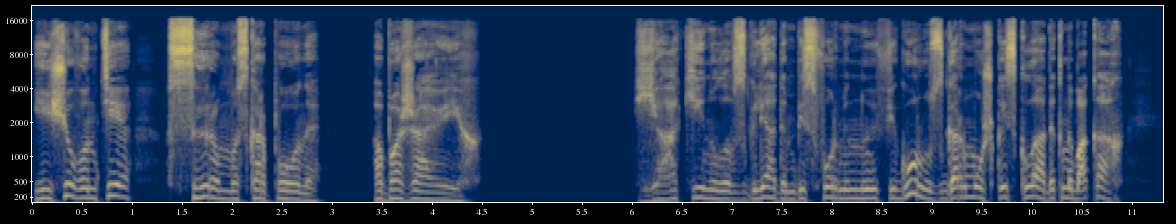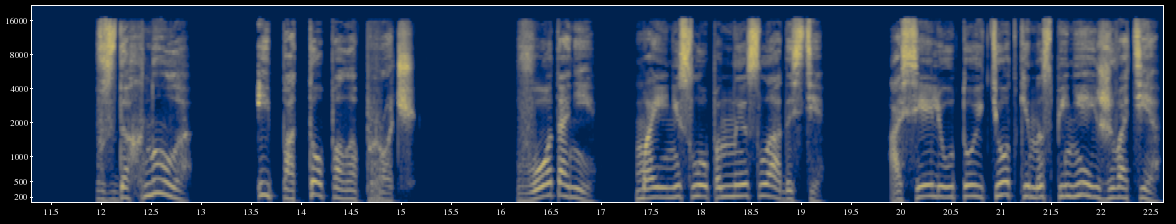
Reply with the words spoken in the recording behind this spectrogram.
и еще вон те с сыром маскарпоне». Обожаю их. Я окинула взглядом бесформенную фигуру с гармошкой складок на боках, вздохнула и потопала прочь. Вот они, мои неслопанные сладости, осели у той тетки на спине и животе.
